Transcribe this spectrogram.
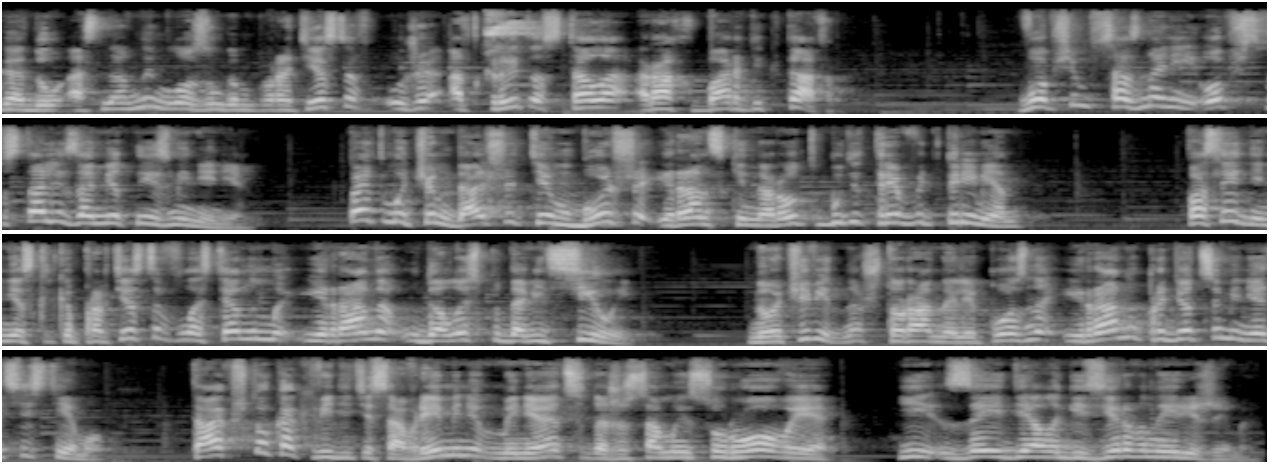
году основным лозунгом протестов уже открыто стало «Рахбар-диктатор». В общем, в сознании общества стали заметные изменения. Поэтому чем дальше, тем больше иранский народ будет требовать перемен. Последние несколько протестов властям Ирана удалось подавить силой. Но очевидно, что рано или поздно Ирану придется менять систему. Так что, как видите, со временем меняются даже самые суровые и заидеологизированные режимы.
